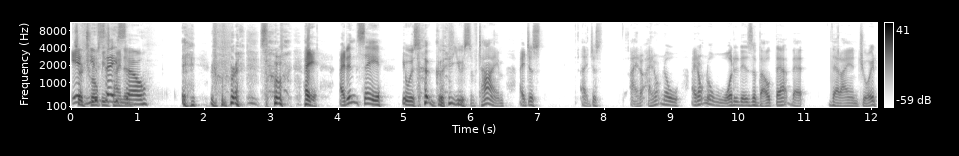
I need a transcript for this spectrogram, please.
if so you say kinda- so, so hey, I didn't say it was a good use of time. I just, I just, I don't, I don't know, I don't know what it is about that that that I enjoyed.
